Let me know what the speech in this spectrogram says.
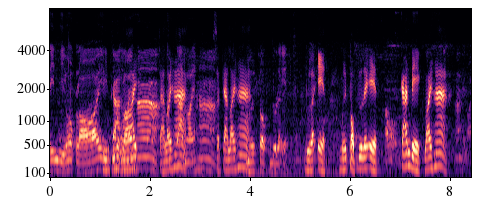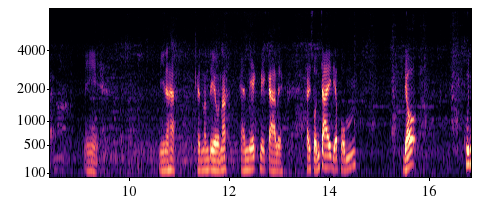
ตีนผีหกร้อยตีนผี600ห้าจาน105 จานร้อยห้าสัจจานร้อยห้ามือตบดูละเอ็ดดูละเอ็ดมือตบดูละเอ็ดครับผมการเบรกร้อยห้านั่นเด็กร้อยห้านี่นี่นะฮะแคนนอนเดลนะแฮนด์เมกเมกาเลย ใครสนใจเดี๋ยวผม เดี๋ยว คุณ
